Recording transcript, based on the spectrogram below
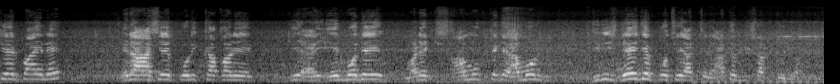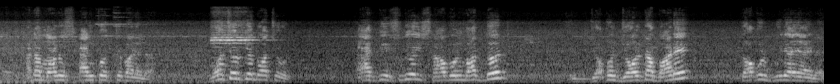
টের পায় না। এরা আসে, পরীক্ষা করে এর মধ্যে মানে শামুক থেকে এমন জিনিস নেই যে পচে যাচ্ছে না, এত বিষাক্ত জল। একটা মানুষ স্নান করতে পারে না। বছরকে বছর। একদিন শুধু ওই শ্রাবণ ভাদ্র যখন জলটা বাড়ে তখন বোঝা যায় না।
